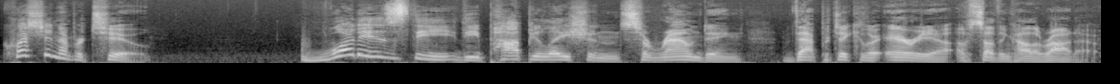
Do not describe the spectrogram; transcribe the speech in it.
Question number two: What is the the population surrounding that particular area of southern Colorado?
